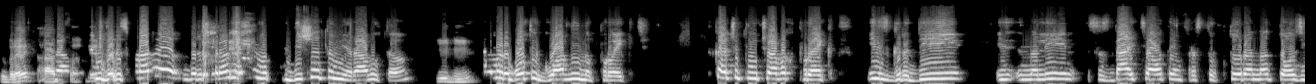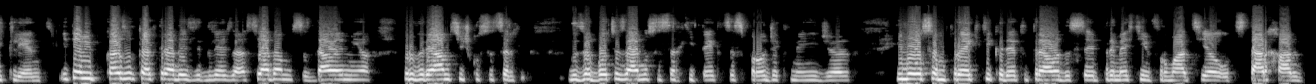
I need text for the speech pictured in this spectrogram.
Добре. А да, и да разправя, да разправя в предишната ми работа, mm-hmm. там работех главно на проекти. Така че получавах проект, изгради, и, нали, създай цялата инфраструктура на този клиент. И те ми показват как трябва да изглежда. Аз сядам, създавам я, проверявам всичко с заботя заедно с архитект, с project manager. Имала съм проекти, където трябва да се премести информация от стар хард,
